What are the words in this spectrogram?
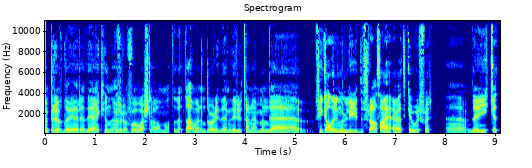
jeg prøvde å gjøre det jeg kunne for å få varsla om at dette var en dårlig idé med de ruterne, men det fikk aldri noe lyd fra seg. Jeg vet ikke hvorfor. Eh, Det gikk et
